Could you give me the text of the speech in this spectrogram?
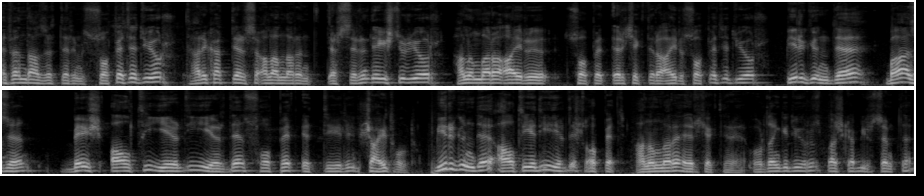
Efendi Hazretlerimiz sohbet ediyor. Tarikat dersi alanların derslerini değiştiriyor. Hanımlara ayrı sohbet, erkeklere ayrı sohbet ediyor. Bir günde bazen 5-6 yerde yerde sohbet ettiğini şahit oldum. Bir günde 6-7 yerde sohbet. Hanımlara erkeklere. Oradan gidiyoruz başka bir semte.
